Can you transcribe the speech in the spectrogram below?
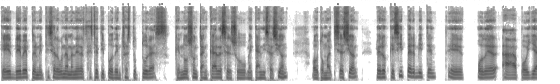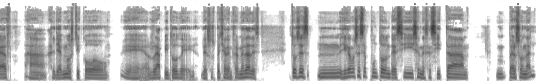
que debe permitirse de alguna manera este tipo de infraestructuras que no son tan caras en su mecanización, automatización, pero que sí permiten poder apoyar al diagnóstico rápido de, sospecha de enfermedades. Entonces, mm, llegamos a ese punto donde sí se necesita mm, personal,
